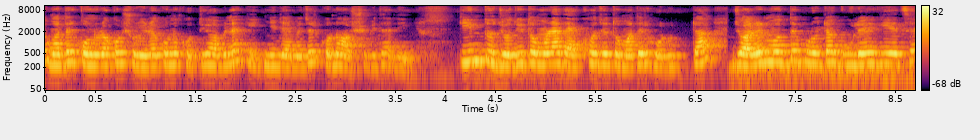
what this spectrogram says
তোমাদের কোনো রকম শরীরে কোনো ক্ষতি হবে না, কিডনি ড্যামেজের কোনো অসুবিধা নেই। কিন্তু যদি তোমরা দেখো যে তোমাদের হলুদটা জলের মধ্যে পুরোটা গুলে গিয়েছে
